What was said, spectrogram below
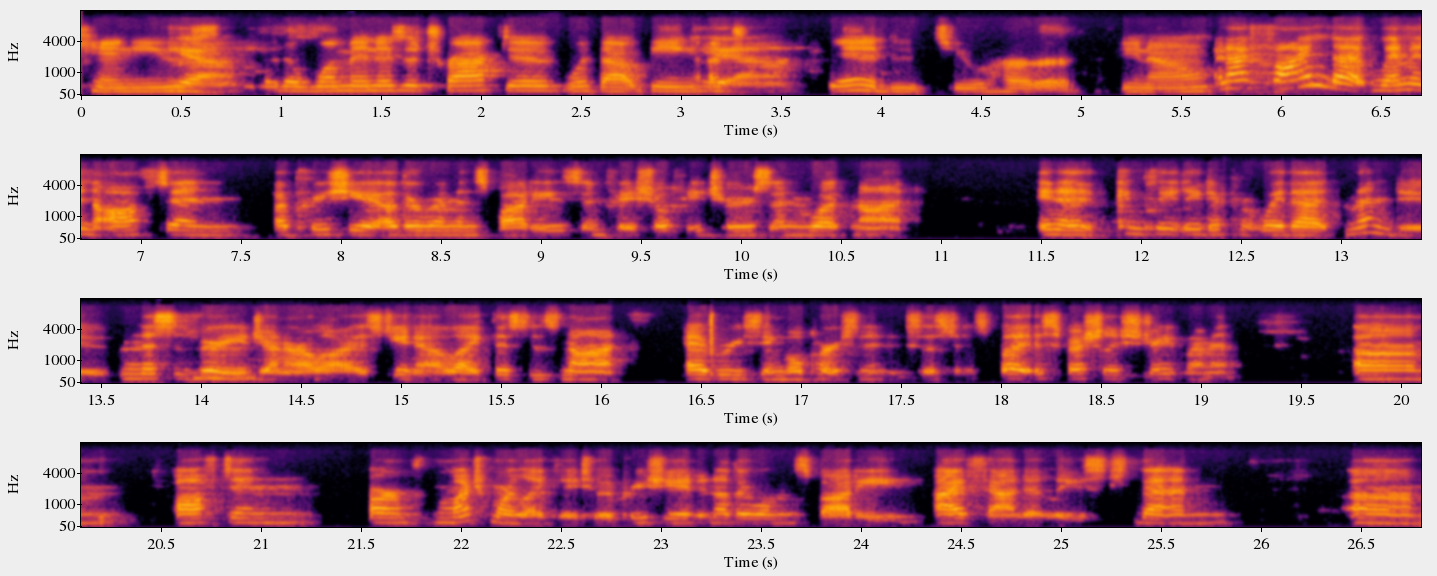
can you Yeah. say that a woman is attractive without being yeah. attracted to her you know And I find that women often appreciate other women's bodies and facial features and whatnot in a completely different way that men do. And this is very generalized, you know, like this is not every single person in existence, but especially straight women um, often are much more likely to appreciate another woman's body, I've found at least, than um,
